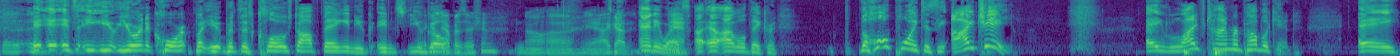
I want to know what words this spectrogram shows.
the- It, it- it's you, you're in a court, but you but this closed off thing, and you and you like go a deposition. No, uh, yeah, I got it. Anyways, Eh. I, I will take it. The whole point is the IG, a lifetime Republican, a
